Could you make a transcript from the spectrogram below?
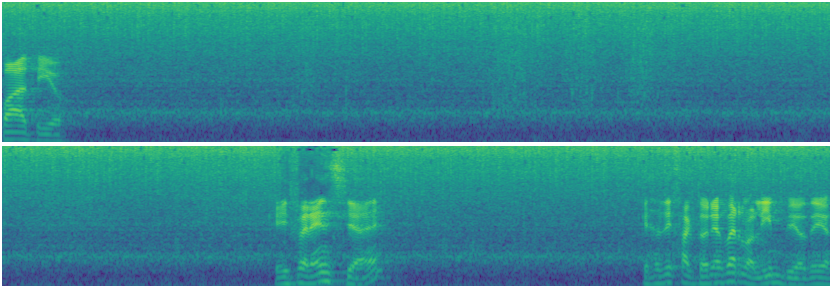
patio. Qué diferencia, ¿eh? Qué satisfactorio es verlo limpio, tío.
